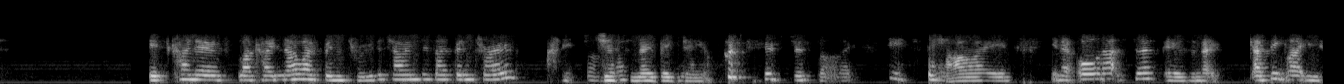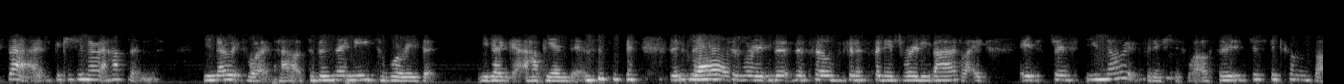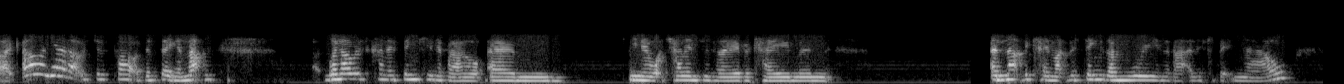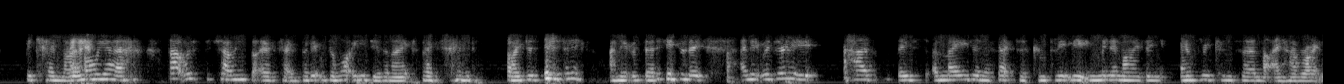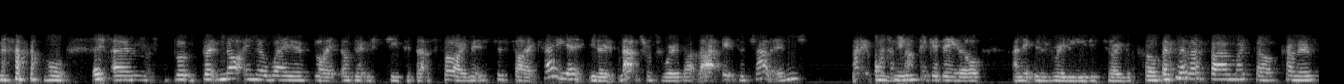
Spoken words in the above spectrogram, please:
it's kind of like I know I've been through the challenges I've been through, and it's uh-huh. just no big deal. it's just like, it's fine. You know, all that stuff is, and I think, like you said, because you know it happened, you know it's worked out, so there's no need to worry that you don't get a happy ending. There's no yes. to worry that the film's going to finish really badly. It's just you know it finishes well, so it just becomes like, oh yeah, that was just part of the thing. And that was when I was kind of thinking about, um, you know, what challenges I overcame, and and that became like the things I'm worrying about a little bit now became like, oh yeah, that was the challenge that I overcame, but it was a lot easier than I expected. I just did it and it was dead easy. And it was really had this amazing effect of completely minimizing every concern that I have right now. um, but but not in a way of like, oh, don't be stupid, that's fine. It's just like, hey, yeah, you know, it's natural to worry about that. It's a challenge, but it wasn't mm-hmm. that big a deal, and it was really easy to overcome. And then I found myself kind of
